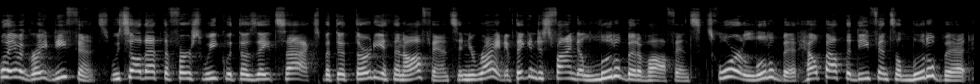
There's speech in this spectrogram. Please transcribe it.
Well, they have a great defense. We saw that the first week with those eight sacks, but they're 30th in offense. And you're right. If they can just find a little bit of offense, score a little bit, help out the defense a little bit,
